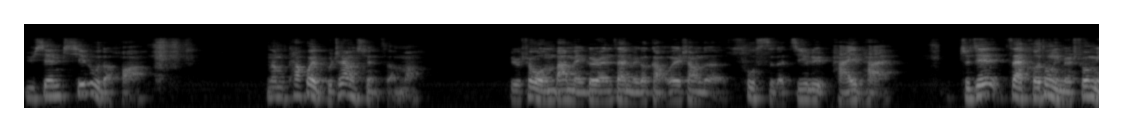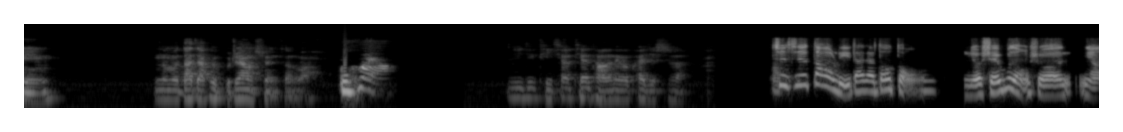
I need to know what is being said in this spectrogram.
预先披露的话，那么他会不这样选择吗？比如说，我们把每个人在每个岗位上的猝死的几率排一排，直接在合同里面说明，那么大家会不这样选择吗？不会啊，你已经挺像天堂的那个会计师了。这些道理大家都懂，有谁不懂？说你要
